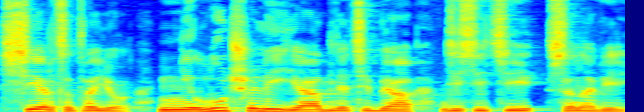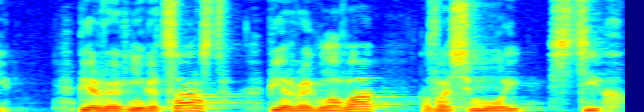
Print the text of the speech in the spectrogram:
сердце твое? Не лучше ли я для тебя десяти сыновей?» Первая книга царств, первая глава, восьмой стих.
